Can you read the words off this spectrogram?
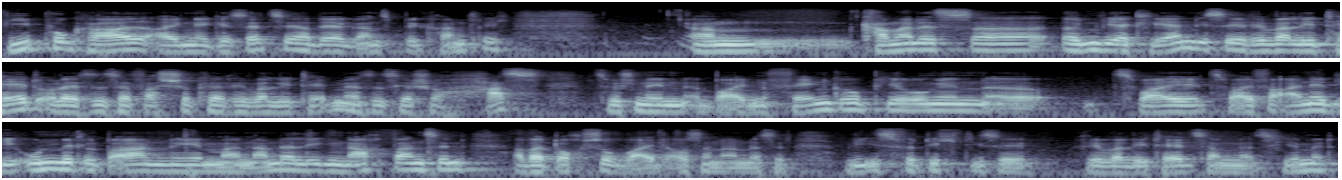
wie Pokal, eigene Gesetze hat er ganz bekanntlich. Ähm, kann man das äh, irgendwie erklären, diese Rivalität? Oder es ist ja fast schon keine Rivalität mehr, es ist ja schon Hass zwischen den beiden Fangruppierungen. Äh, zwei, zwei Vereine, die unmittelbar nebeneinander liegen, Nachbarn sind, aber doch so weit auseinander sind. Wie ist für dich diese Rivalität, sagen wir jetzt hiermit,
